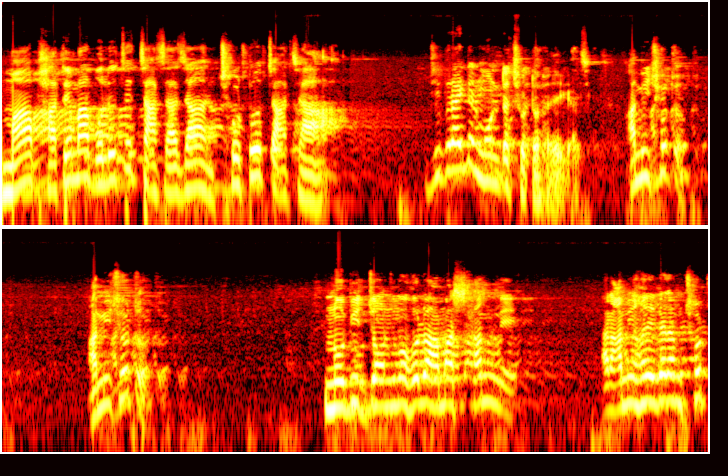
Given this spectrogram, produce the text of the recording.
মা ফাতেমা বলেছে, চাচা যান, ছোট চাচা। জিব্রাইলের মনটা ছোট হয়ে গেছে। আমি ছোট। আমি ছোট। নবীর জন্ম হলো আমার সামনে আর আমি হয়ে গেলাম ছোট।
